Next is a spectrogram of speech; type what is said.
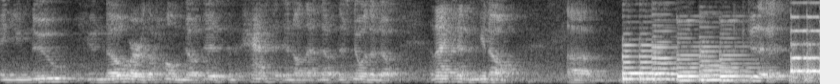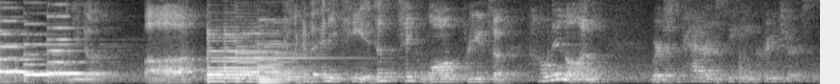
and you knew you know where the home note is, and it has to end on that note. There's no other note, and I can you know um, you do that, and you know ba. You know, like any key. It doesn't take long for you to hone in on. We're just pattern-seeking creatures.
